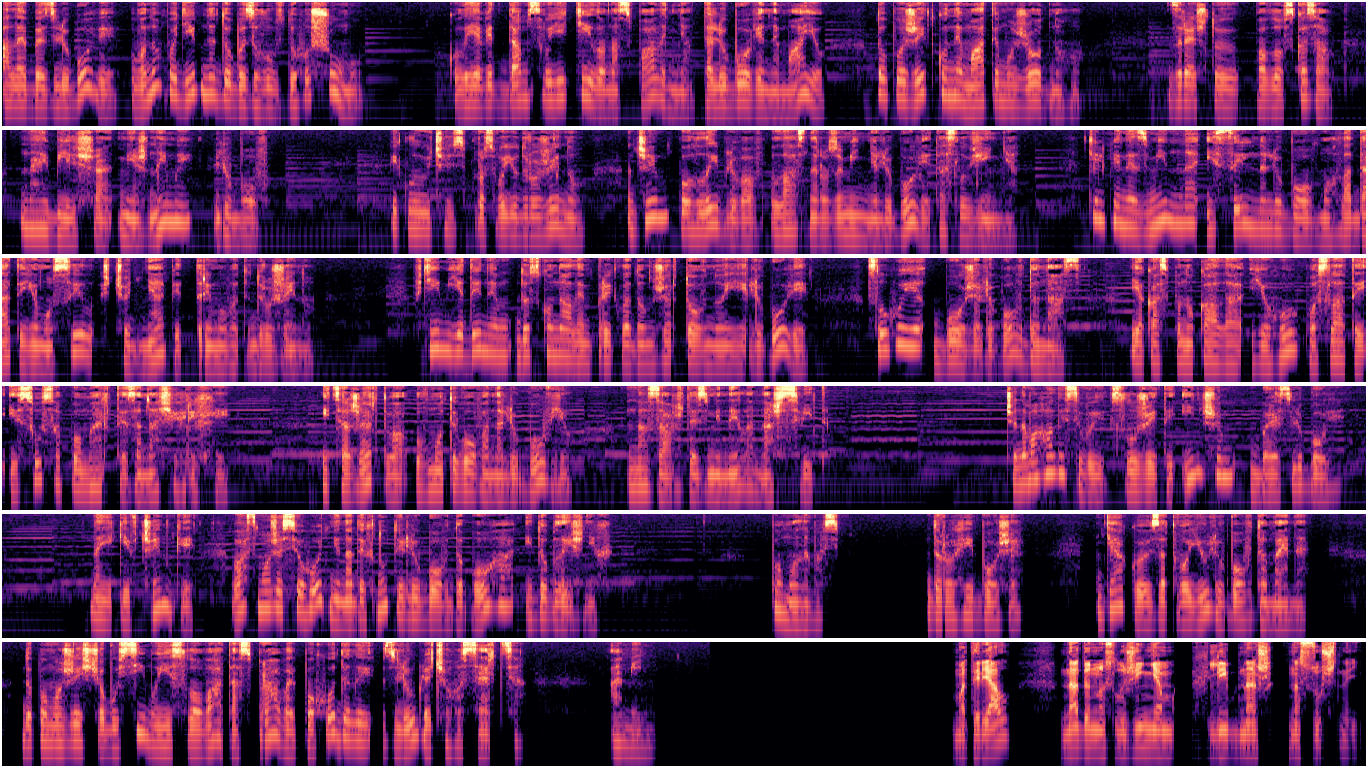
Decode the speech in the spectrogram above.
але без любові воно подібне до безглуздого шуму. Коли я віддам своє тіло на спалення та любові не маю, то пожитку не матиму жодного. Зрештою, Павло сказав найбільша між ними любов. Піклуючись про свою дружину, Джим поглиблював власне розуміння любові та служіння. Тільки незмінна і сильна любов могла дати йому сил щодня підтримувати дружину. Втім, єдиним досконалим прикладом жертовної любові слугує Божа любов до нас, яка спонукала Його послати Ісуса померти за наші гріхи. І ця жертва, вмотивована любов'ю, назавжди змінила наш світ. Чи намагались ви служити іншим без любові? На які вчинки вас може сьогодні надихнути любов до Бога і до ближніх? Помолимось. Дорогий Боже, дякую за Твою любов до мене. Допоможи, щоб усі мої слова та справи походили з люблячого серця. Амінь. Матеріал надано служінням хліб наш насущний.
